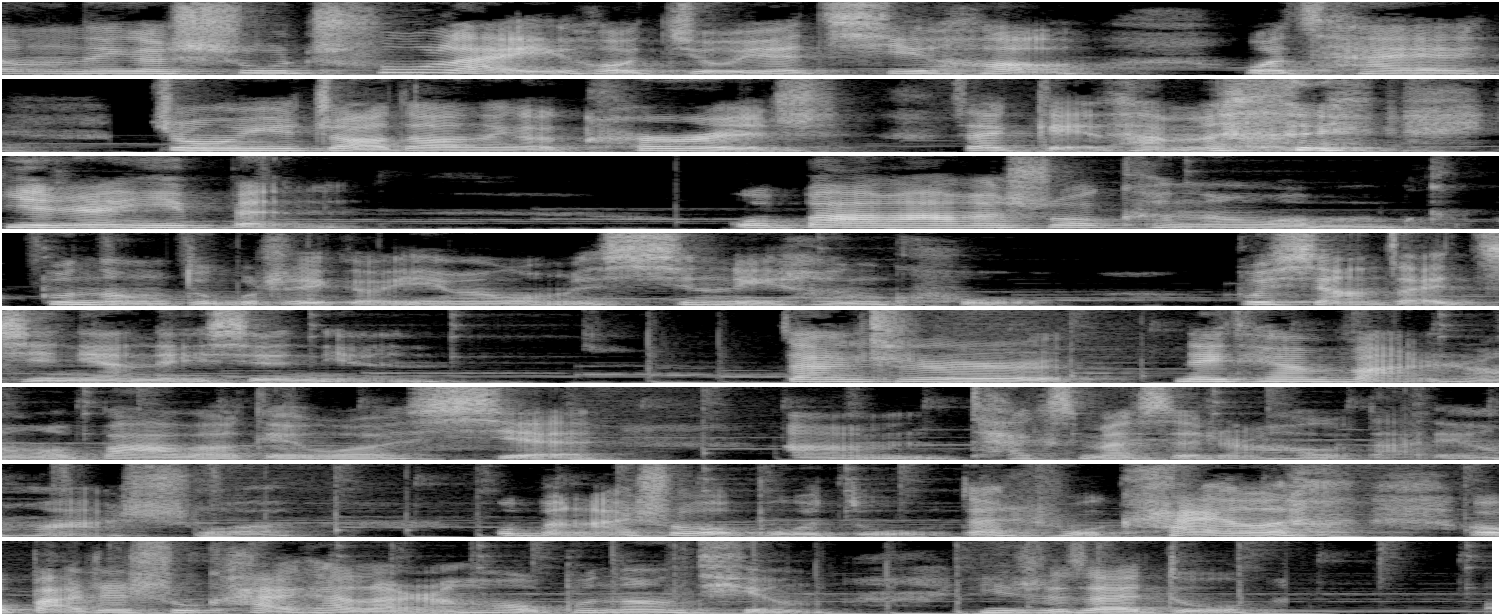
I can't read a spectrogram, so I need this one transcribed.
等那个书出来以后，九月七号，我才终于找到那个 courage，再给他们 一人一本。我爸妈妈说，可能我们不能读这个，因为我们心里很苦，不想再纪念那些年。但是那天晚上，我爸爸给我写，嗯，text message，然后打电话说，我本来说我不读，但是我开了，我把这书开开了，然后我不能停，一直在读。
